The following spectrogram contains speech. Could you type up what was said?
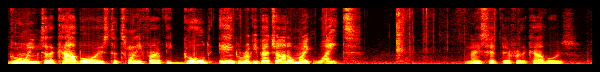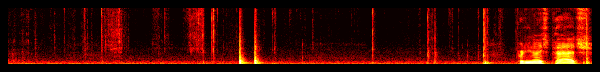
Going to the Cowboys to 25, the Gold Ink rookie patch auto, Mike White. Nice hit there for the Cowboys. Pretty nice patch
